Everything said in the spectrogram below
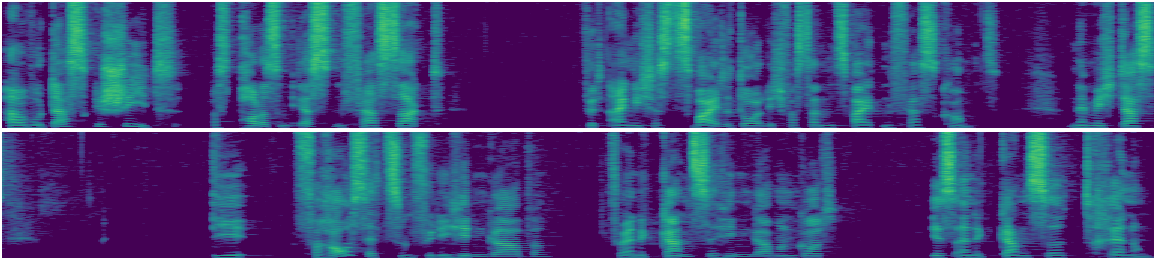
Aber wo das geschieht, was Paulus im ersten Vers sagt, wird eigentlich das zweite deutlich, was dann im zweiten Vers kommt. Nämlich, dass die Voraussetzung für die Hingabe, für eine ganze Hingabe an Gott, ist eine ganze Trennung.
